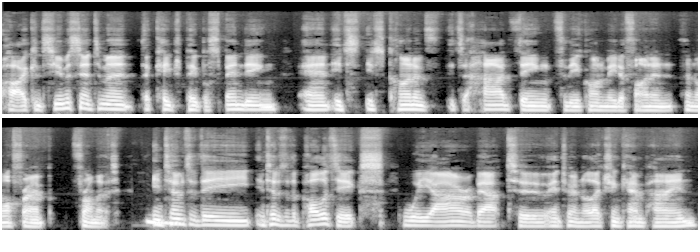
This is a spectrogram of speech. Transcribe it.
high consumer sentiment that keeps people spending. and it's it's kind of it's a hard thing for the economy to find an, an off ramp from it. In mm-hmm. terms of the in terms of the politics, we are about to enter an election campaign.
